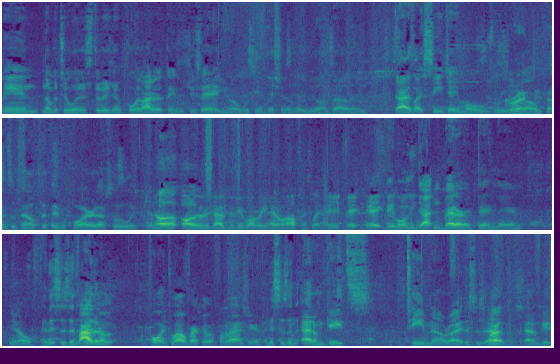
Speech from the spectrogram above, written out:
being number two in this division for a lot of the things that you said, you know, with the addition of Le'Veon Bell and guys like C.J. Mosley, Correct. you know, Defensive help that they've acquired, absolutely. and all, all of the guys that they've already had on offense. Like they, they, they they've only gotten better than than, you know, And this is an Adam. Four and twelve record from last year. And this is an Adam Gase team now, right? This is Right. Adam, Adam Gase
